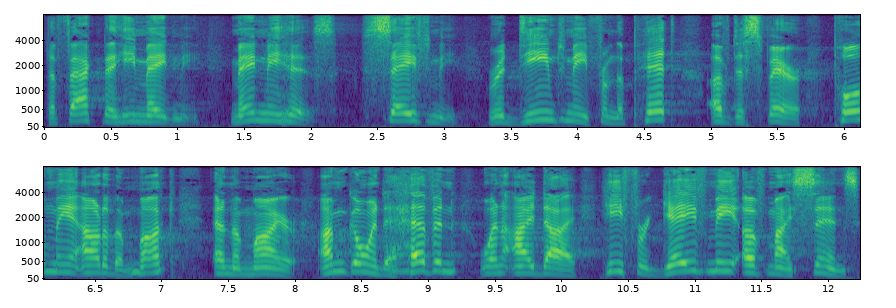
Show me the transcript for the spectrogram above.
The fact that he made me, made me his, saved me, redeemed me from the pit of despair, pulled me out of the muck and the mire. I'm going to heaven when I die. He forgave me of my sins.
